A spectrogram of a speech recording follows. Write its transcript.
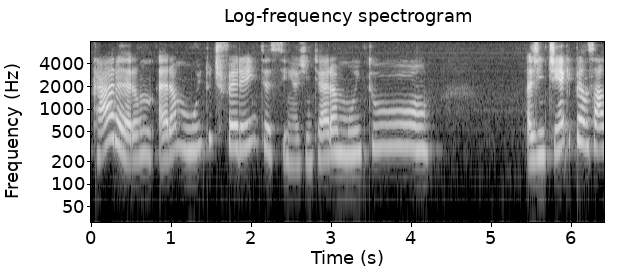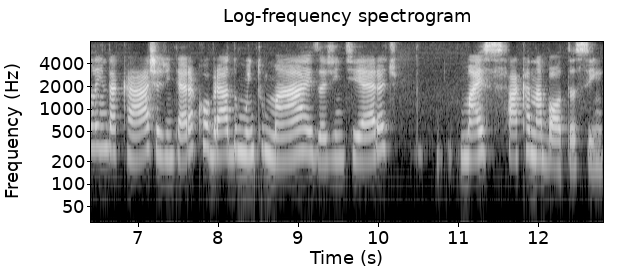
cara, era, era muito diferente, assim, a gente era muito. A gente tinha que pensar além da caixa, a gente era cobrado muito mais, a gente era, tipo, mais faca na bota, assim.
